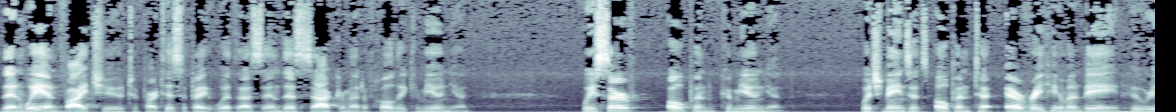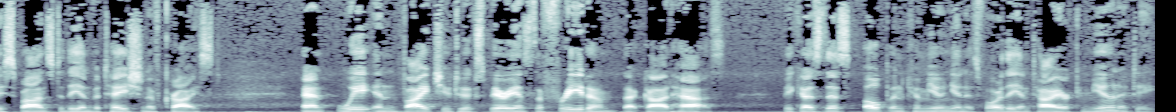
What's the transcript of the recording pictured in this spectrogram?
then we invite you to participate with us in this sacrament of Holy Communion. We serve open communion which means it's open to every human being who responds to the invitation of Christ. And we invite you to experience the freedom that God has because this open communion is for the entire community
